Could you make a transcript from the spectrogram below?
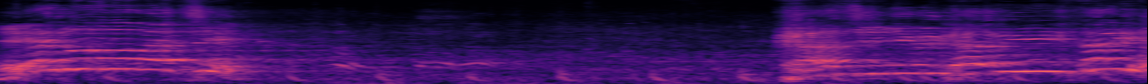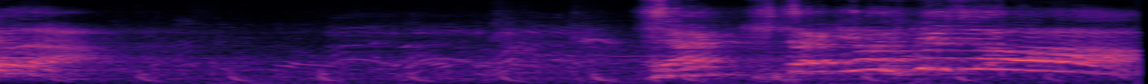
江戸の町。火事に向かう勇だ。チャッキチャキの火消しだ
